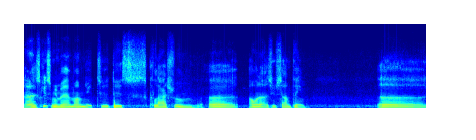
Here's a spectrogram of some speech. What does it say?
Uh, excuse me, ma'am. I'm new to this classroom. Uh, I want to ask you something. Uh,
